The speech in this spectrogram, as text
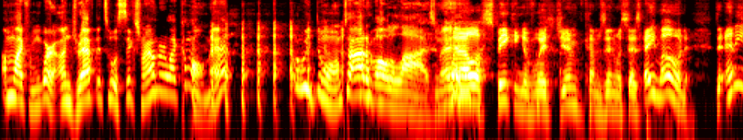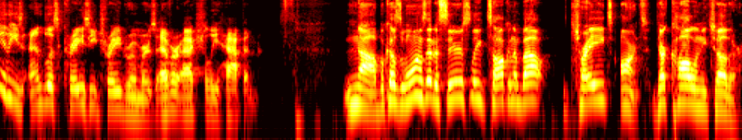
I'm like, from where? Undrafted to a six rounder? Like, come on, man. what are we doing? I'm tired of all the lies, man. Well, speaking of which, Jim comes in and says, Hey, Moan, did any of these endless crazy trade rumors ever actually happen? Nah, because the ones that are seriously talking about trades aren't. They're calling each other.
